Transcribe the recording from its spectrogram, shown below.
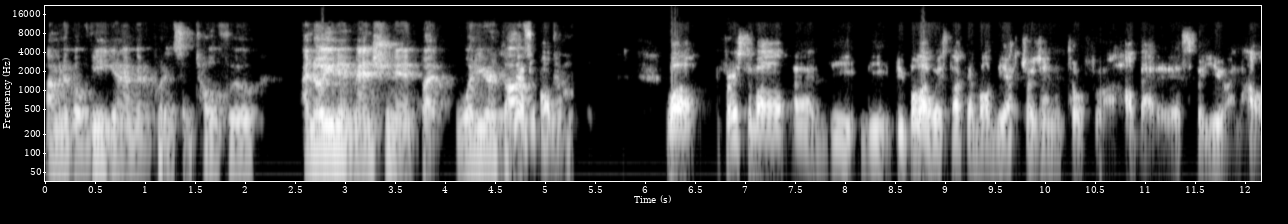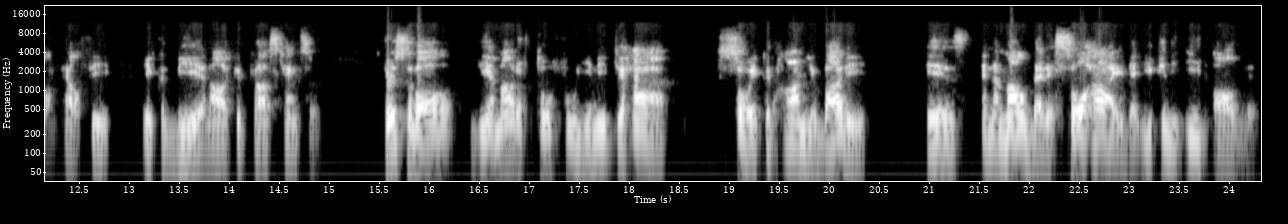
I'm going to go vegan. I'm going to put in some tofu. I know you didn't mention it, but what are your thoughts? Yeah, no well, first of all, uh, the the people always talk about the estrogen in tofu and how bad it is for you and how unhealthy it could be and how it could cause cancer. First of all, the amount of tofu you need to have so it could harm your body is an amount that is so high that you can eat all of it.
